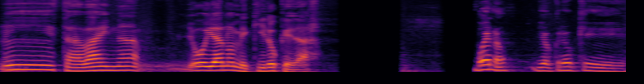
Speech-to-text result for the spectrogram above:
"Mm, esta vaina, yo ya no me quiero quedar? Bueno, yo creo que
